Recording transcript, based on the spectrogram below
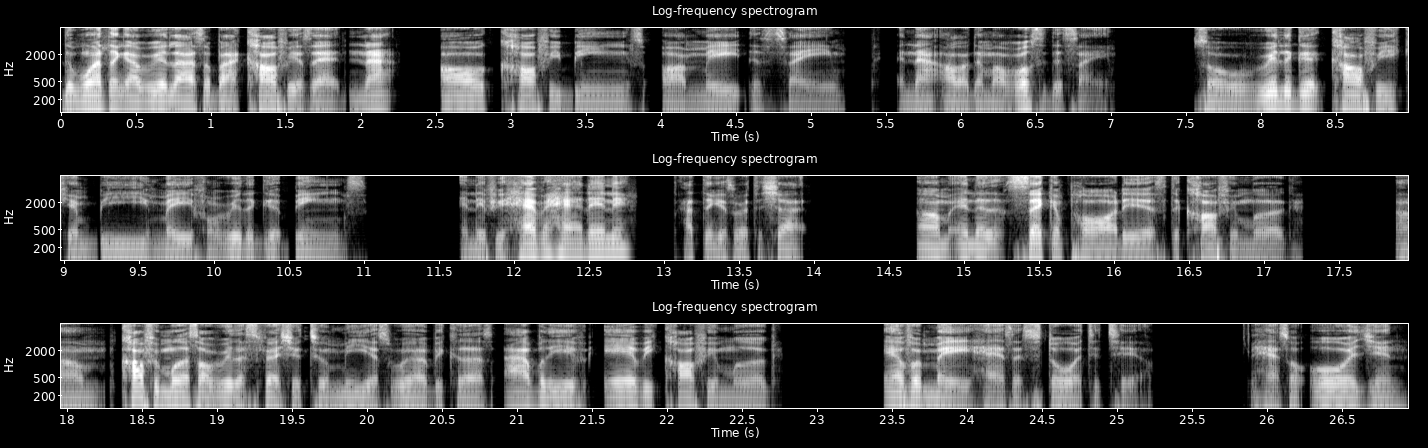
the one thing I realized about coffee is that not all coffee beans are made the same and not all of them are roasted the same. So really good coffee can be made from really good beans. And if you haven't had any, I think it's worth a shot. Um, and the second part is the coffee mug. Um, coffee mugs are really special to me as well because I believe every coffee mug ever made has a story to tell. It has an origin.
